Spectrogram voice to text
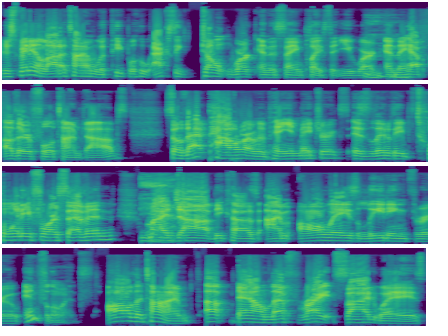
you're spending a lot of time with people who actually don't work in the same place that you work and they mm-hmm. have other full time jobs. So that power of opinion matrix is literally 24 7 my job because I'm always leading through influence all the time up, down, left, right, sideways.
